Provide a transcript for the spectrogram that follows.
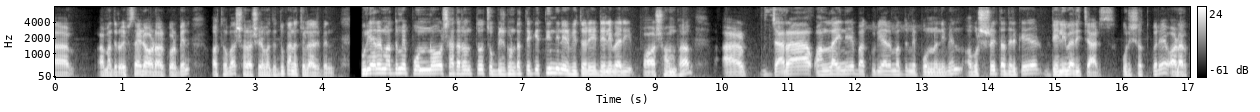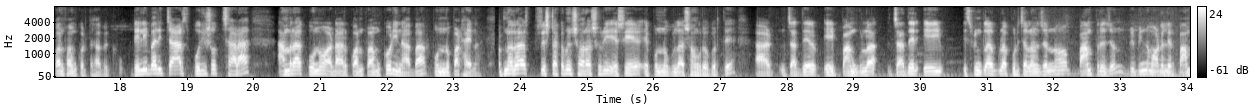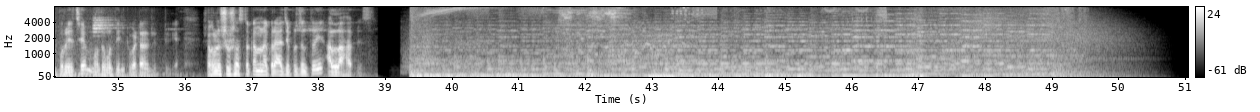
আমাদের ওয়েবসাইটে অর্ডার করবেন অথবা সরাসরি আমাদের দোকানে চলে আসবেন। কুরিয়ারের মাধ্যমে পণ্য সাধারণত চব্বিশ ঘণ্টা থেকে তিন দিনের ভিতরে ডেলিভারি পাওয়া সম্ভব। আর যারা অনলাইনে বা কুরিয়ারের মাধ্যমে পণ্য নেবেন, অবশ্যই তাদেরকে ডেলিভারি চার্জ পরিশোধ করে অর্ডার কনফার্ম করতে হবে। ডেলিভারি চার্জ পরিশোধ ছাড়া আমরা কোনো অর্ডার কনফার্ম করি না বা পণ্য পাঠাই না। আপনারা চেষ্টা করবেন সরাসরি এসে এই পণ্যগুলা সংগ্রহ করতে। আর যাদের এই পাম্পগুলা, যাদের এই স্প্রিংকলারগুলো পরিচালনার জন্য পাম্প প্রয়োজন, বিভিন্ন মডেলের পাম্প রয়েছে মধুমতি ইনকিউবেটার ইলেকট্রিকে সকলের সুস্বাস্থ্য কামনা করে আজ এ পর্যন্তই। আল্লাহ হাফিজ।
